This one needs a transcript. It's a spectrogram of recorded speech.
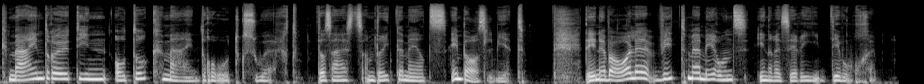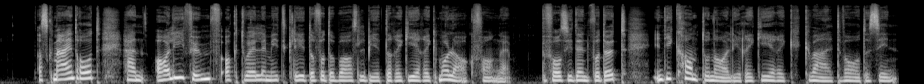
Gemeinderätin oder Gemeinderat gesucht. Das heisst am 3. März in Baselbiet. Diesen Wahlen widmen wir uns in einer Serie diese Woche. Als Gemeinderat haben alle fünf aktuellen Mitglieder der Baselbieter Regierung mal angefangen, bevor sie dann von dort in die kantonale Regierung gewählt worden sind.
